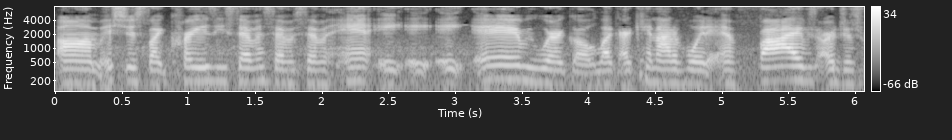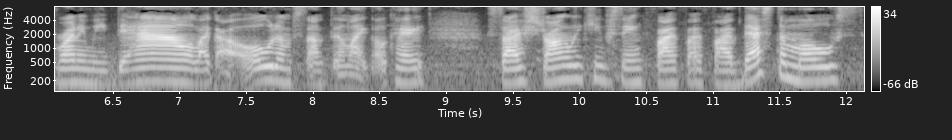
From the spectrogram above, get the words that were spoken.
Um, it's just like crazy 777 and 888 everywhere I go. Like, I cannot avoid it. And fives are just running me down. Like, I owe them something. Like, okay. So I strongly keep seeing 555. That's the most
